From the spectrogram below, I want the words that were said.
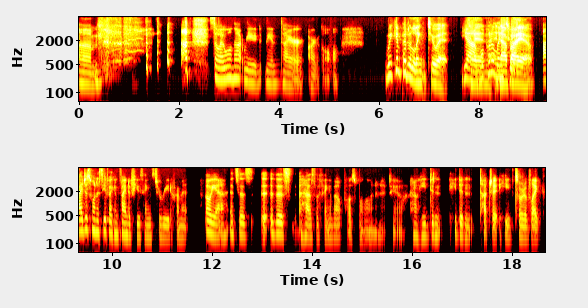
Um, so I will not read the entire article. We can put a link to it. Yeah, in, we'll put a in link to it. I just want to see if I can find a few things to read from it. Oh yeah, it says uh, this has the thing about Post Malone in it too. How he didn't he didn't touch it. He sort of like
